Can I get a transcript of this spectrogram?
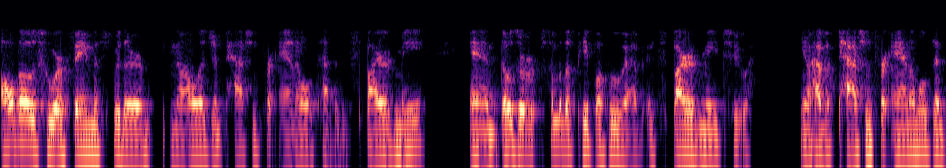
all those who are famous for their knowledge and passion for animals have inspired me. And those are some of the people who have inspired me to, you know, have a passion for animals and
